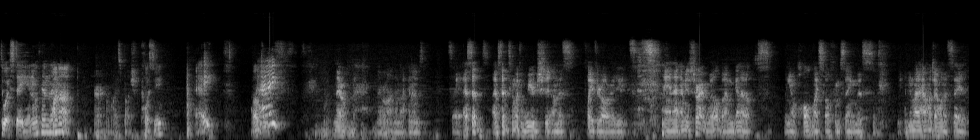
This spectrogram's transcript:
do I stay in with him then? Why not? Alright, wise punch. Pussy. Hey! Well, Hey! Never, never mind. I'm not gonna say. It. I said I've said too much weird shit on this playthrough already, and I, I mean, sure I will, but I'm gonna, you know, halt myself from saying this, no matter how much I want to say it.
